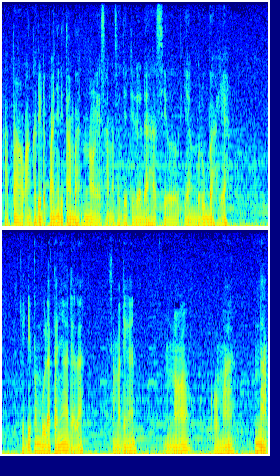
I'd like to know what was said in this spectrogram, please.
Atau angka di depannya ditambah 0 ya. Sama saja tidak ada hasil yang berubah ya. Jadi pembulatannya adalah sama dengan 0,6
